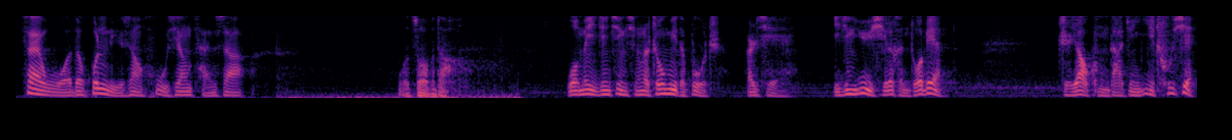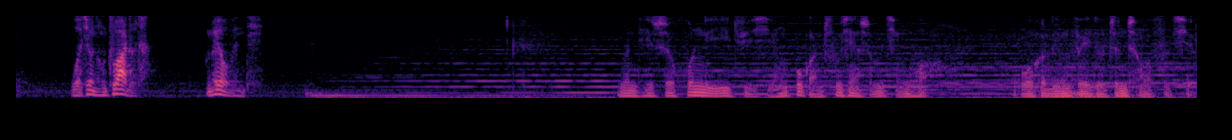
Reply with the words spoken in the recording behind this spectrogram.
在我的婚礼上互相残杀，我做不到。我们已经进行了周密的布置，而且已经预习了很多遍了。只要孔大军一出现，我就能抓住他，没有问题。问题是婚礼一举行，不管出现什么情况，我和林飞就真成了夫妻了。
